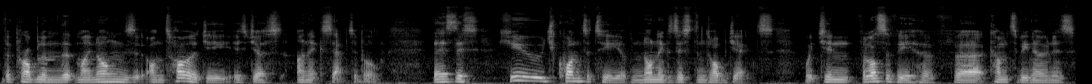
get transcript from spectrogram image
the problem that Meinong's ontology is just unacceptable. There's this huge quantity of non-existent objects, which in philosophy have uh, come to be known as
